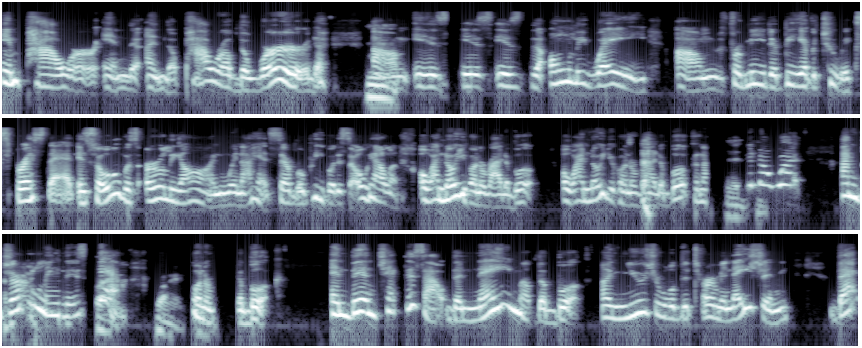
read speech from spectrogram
empower, and the, and the power of the word. Mm. Um, is is is the only way um, for me to be able to express that. And so it was early on when I had several people to say, "Oh, Helen, oh, I know you're going to write a book. Oh, I know you're going to write a book." And I, said, you know what? I'm journaling this. Right. Yeah. Right. I'm going to write a book. And then check this out the name of the book, Unusual Determination, that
